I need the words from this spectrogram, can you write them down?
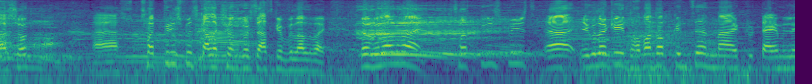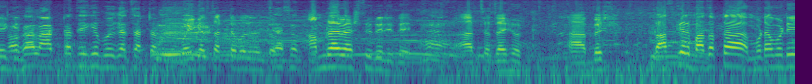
দর্শক ছত্রিশ পিস কালেকশন করছে আজকে বিলাল ভাই। তো বিলাল ভাই ছত্রিশ পিস এগুলো কি ধপাধপ কিনছেন না একটু টাইম লেগে? সকাল আটটা থেকে বৈকাল চারটা পর্যন্ত। বৈকাল চারটা পর্যন্ত। আমরা আসছি দেরিতে। হ্যাঁ। আচ্ছা যাই হোক। বেশ আজকের বাজারটা মোটামুটি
